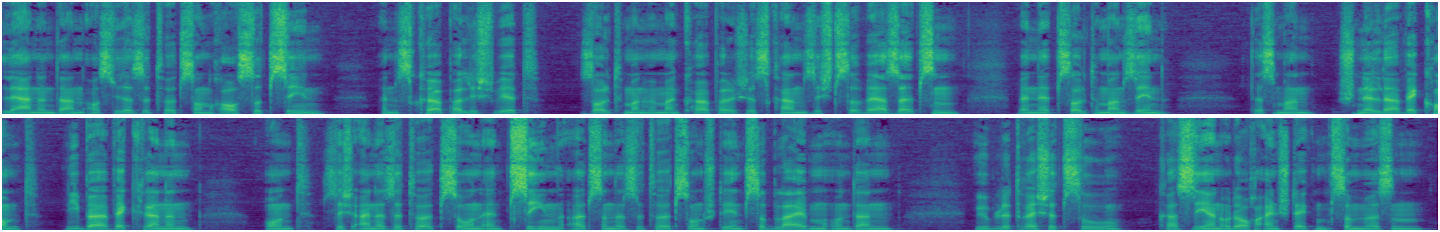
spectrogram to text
lernen, dann aus dieser Situation rauszuziehen. Wenn es körperlich wird, sollte man, wenn man körperliches kann, sich zur Wehr setzen. Wenn nicht, sollte man sehen, dass man schnell da wegkommt, lieber wegrennen und sich einer Situation entziehen, als in der Situation stehen zu bleiben und dann üble Dresche zu kassieren oder auch einstecken zu müssen.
